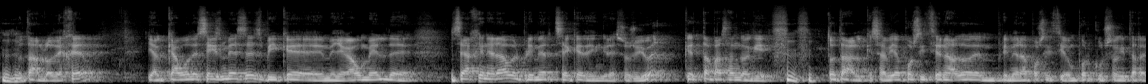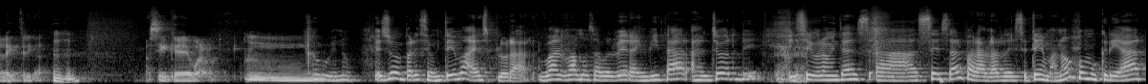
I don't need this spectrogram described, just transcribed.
Total, lo dejé y al cabo de seis meses vi que me llegaba un mail de se ha generado el primer cheque de ingresos. Y yo, "Eh, ¿qué está pasando aquí? Total, que se había posicionado en primera posición por curso de guitarra eléctrica. Así que bueno. mm, Qué bueno. Eso me parece un tema a explorar. Va- Vamos a volver a invitar al Jordi y seguramente a a César para hablar de este tema, ¿no? Cómo crear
